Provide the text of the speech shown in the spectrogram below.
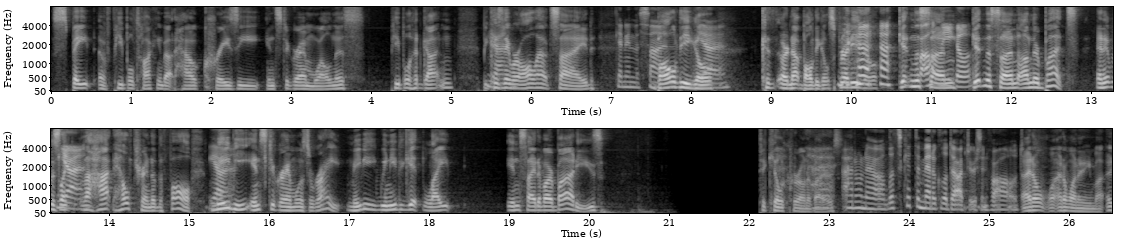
spate of people talking about how crazy Instagram wellness people had gotten because Yeah. they were all outside, Getting the sun. bald eagle, Yeah. or not bald eagle, spread eagle, getting the sun, eagle. getting the sun on their butts. And it was like Yeah. the hot health trend of the fall. Maybe Instagram was right. Maybe we need to get light inside of our bodies to kill coronavirus. I don't know. Let's get the medical doctors involved. I don't. wa- I don't want any. mo- uh,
